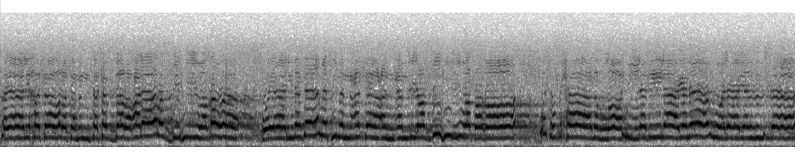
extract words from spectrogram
فيا لخسارة من تكبر على ربه وغوى ويا لندامة من عسى عن أمر ربه وطغى. وسبحان الله الذي لا ينام ولا ينسى.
